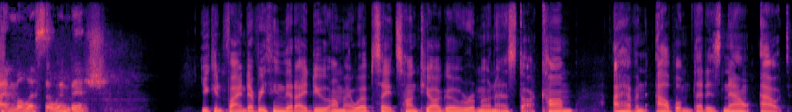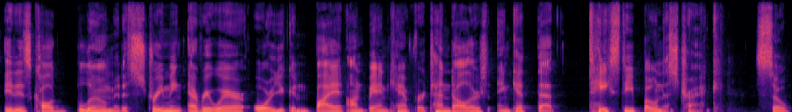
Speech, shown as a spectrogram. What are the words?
I'm Melissa Wimbish. You can find everything that I do on my website, santiagoramones.com. I have an album that is now out. It is called Bloom. It is streaming everywhere, or you can buy it on Bandcamp for $10 and get that tasty bonus track. So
